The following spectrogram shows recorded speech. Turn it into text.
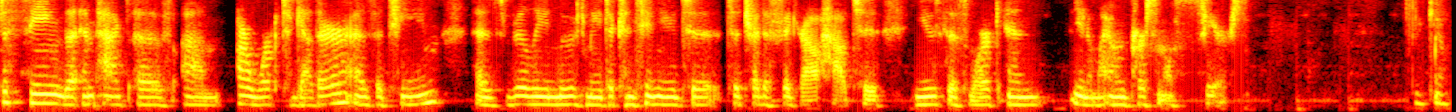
just seeing the impact of um, our work together as a team has really moved me to continue to to try to figure out how to use this work in you know my own personal spheres. Thank you.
